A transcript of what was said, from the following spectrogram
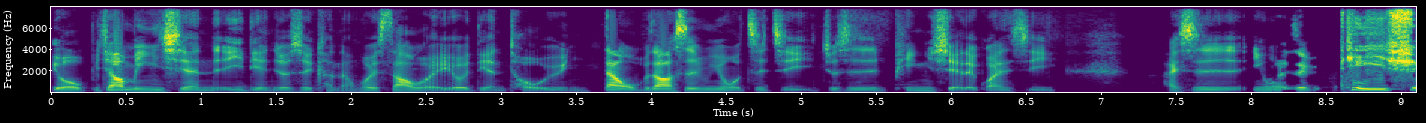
有比较明显的一点，就是可能会稍微有一点头晕，但我不知道是因为我自己就是贫血的关系，还是因为这个体虚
